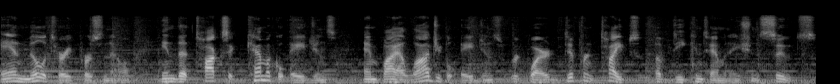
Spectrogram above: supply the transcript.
and military personnel in that toxic chemical agents and biological agents require different types of decontamination suits.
